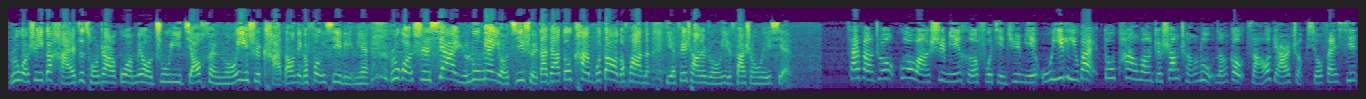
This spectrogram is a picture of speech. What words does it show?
如果是一个孩子从这儿过，没有注意，脚很容易是卡到那个缝隙里面。如果是下雨，路面有积水，大家都看。看不到的话呢，也非常的容易发生危险。采访中，过往市民和附近居民无一例外都盼望着商城路能够早点整修翻新。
